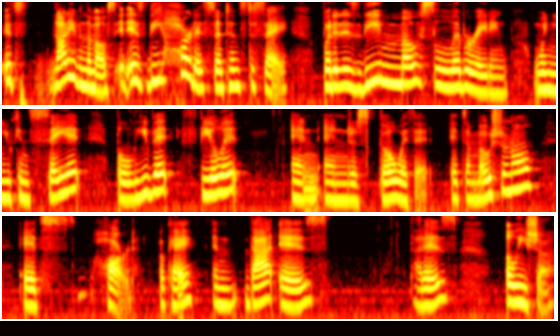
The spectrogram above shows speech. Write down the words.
it's not even the most, it is the hardest sentence to say, but it is the most liberating when you can say it, believe it, feel it, and and just go with it. It's emotional, it's hard, okay? And that is that is Alicia.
